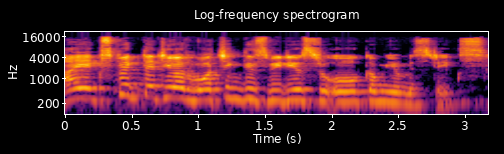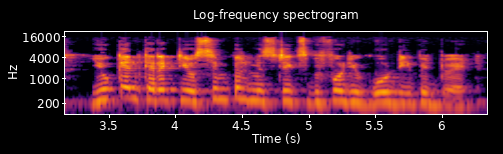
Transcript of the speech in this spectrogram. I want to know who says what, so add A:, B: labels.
A: I expect that you are watching these videos to overcome your mistakes. You can correct your simple mistakes before you go deep into it.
